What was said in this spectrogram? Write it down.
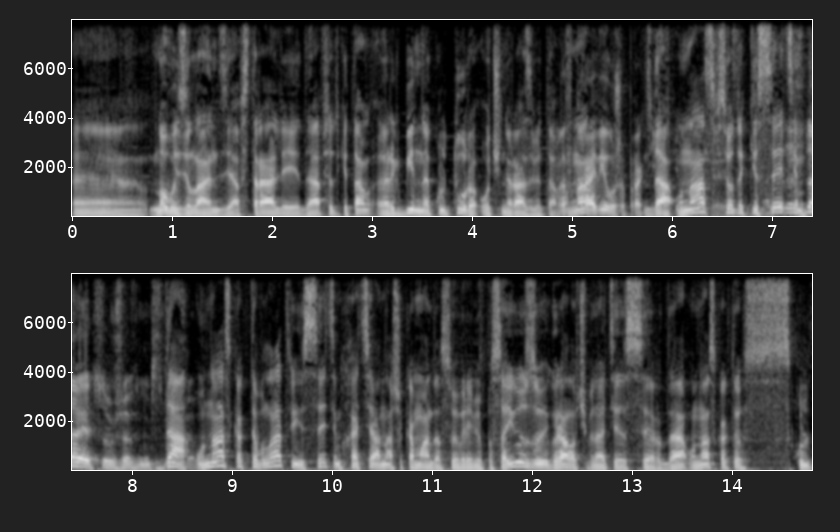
э, Новой Зеландии, Австралии, да, все-таки там регбийная культура очень развита. Она в нас- крови уже практически. Да, у нас все-таки с Они этим... уже в Да, у нас как-то в Латвии с этим, хотя наша команда в свое время по Союзу играла в чемпионате СССР, да, у нас как-то с, куль-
